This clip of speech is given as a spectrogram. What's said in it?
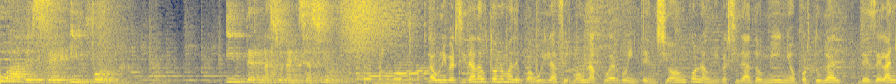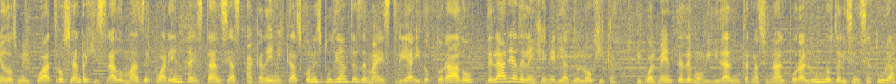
UADC informa. Internacionalización. La Universidad Autónoma de Coahuila firmó un acuerdo de intención con la Universidad Dominio Portugal. Desde el año 2004 se han registrado más de 40 estancias académicas con estudiantes de maestría y doctorado del área de la ingeniería biológica, igualmente de movilidad internacional por alumnos de licenciatura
